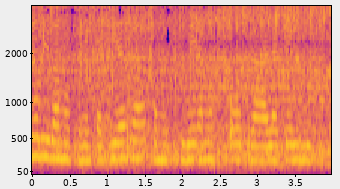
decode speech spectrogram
No vivamos en esta tierra como si tuviéramos otra a la que ir.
